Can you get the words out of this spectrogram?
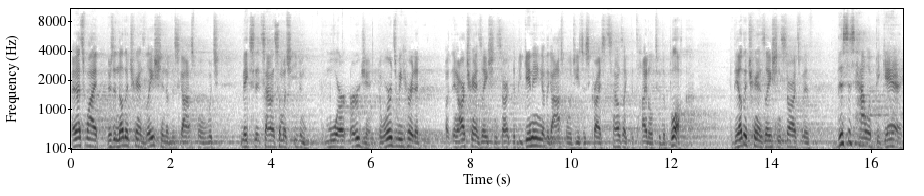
And that's why there's another translation of this gospel which makes it sound so much even more urgent. The words we heard at, in our translation start the beginning of the gospel of Jesus Christ. It sounds like the title to the book. But the other translation starts with, This is how it began.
